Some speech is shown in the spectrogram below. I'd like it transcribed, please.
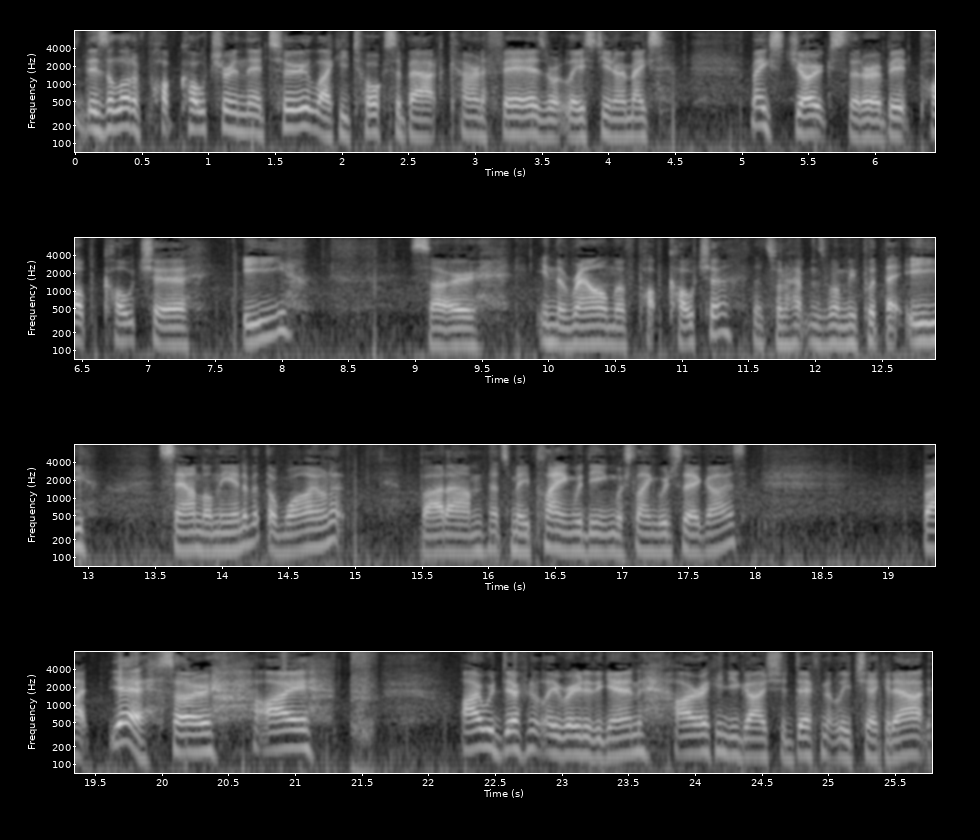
there's a lot of pop culture in there too. Like he talks about current affairs, or at least you know makes makes jokes that are a bit pop culture e. So in the realm of pop culture, that's what happens when we put the e sound on the end of it, the y on it. But um, that's me playing with the English language there, guys. But yeah, so I I would definitely read it again. I reckon you guys should definitely check it out.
